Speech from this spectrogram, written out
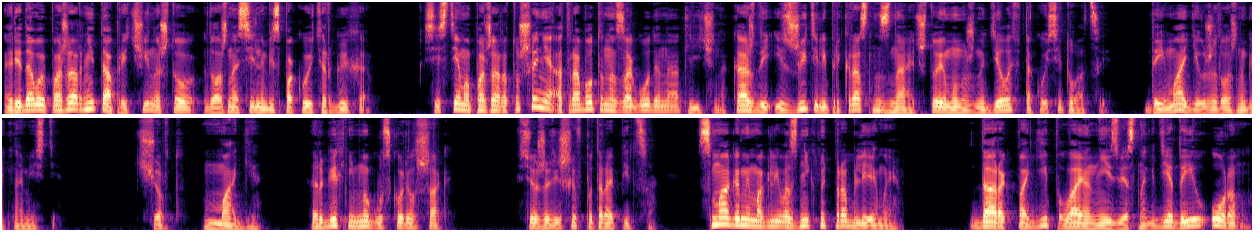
Рядовой пожар не та причина, что должна сильно беспокоить Иргыха. Система пожаротушения отработана за годы на отлично. Каждый из жителей прекрасно знает, что ему нужно делать в такой ситуации. Да и маги уже должны быть на месте. Черт, маги. Иргых немного ускорил шаг, все же решив поторопиться. С магами могли возникнуть проблемы. Дарок погиб, Лайон неизвестно где, да и Орон,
